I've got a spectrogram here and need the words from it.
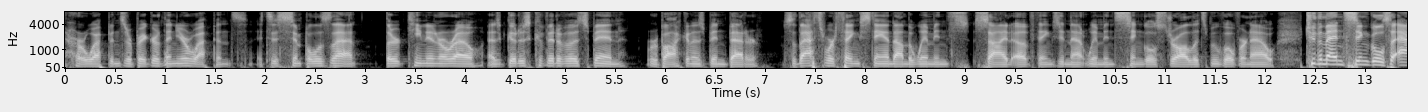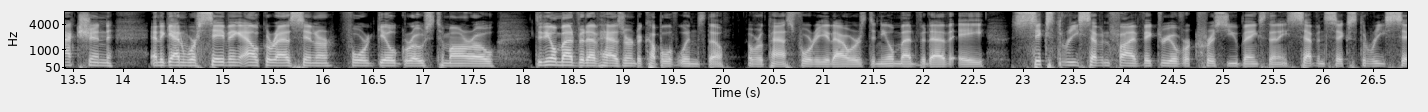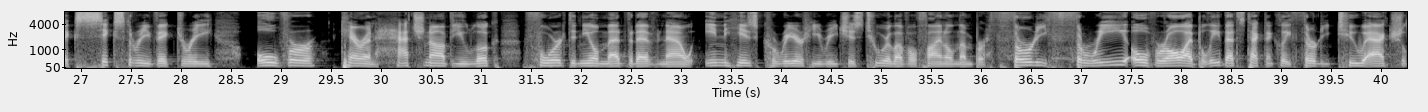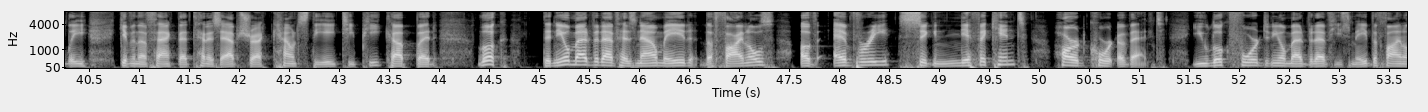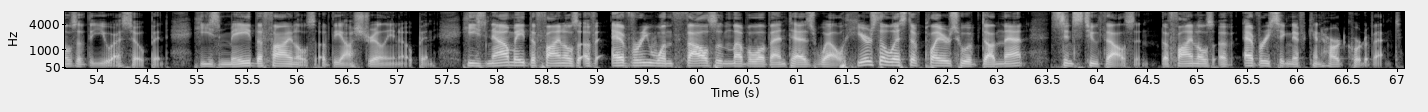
her weapons are bigger than your weapons. It's as simple as that. 13 in a row. As good as Kvitova's been, Rybakina's been better. So that's where things stand on the women's side of things in that women's singles draw. Let's move over now to the men's singles action. And again, we're saving Alcaraz Sinner for Gil Gross tomorrow. Daniil Medvedev has earned a couple of wins, though, over the past 48 hours. Daniil Medvedev, a 6 3 7 5 victory over Chris Eubanks, then a 7 6 3 6 6 3 victory over Karen Khachanov. You look for Daniil Medvedev now in his career. He reaches tour level final number 33 overall. I believe that's technically 32, actually, given the fact that Tennis Abstract counts the ATP Cup. But look, Daniil Medvedev has now made the finals of every significant hard court event. You look for Daniil Medvedev, he's made the finals of the US Open. He's made the finals of the Australian Open. He's now made the finals of every 1000 level event as well. Here's the list of players who have done that since 2000. The finals of every significant hard court event.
